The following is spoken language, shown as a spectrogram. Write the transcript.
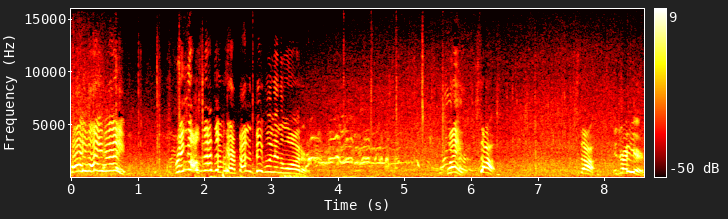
Hey, hey, hey! Bring those nets over here. I found a big one in the water. Wait, stop. Stop. It's right here.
